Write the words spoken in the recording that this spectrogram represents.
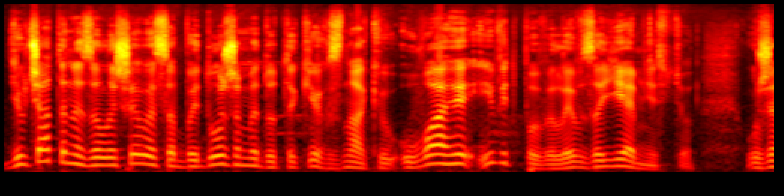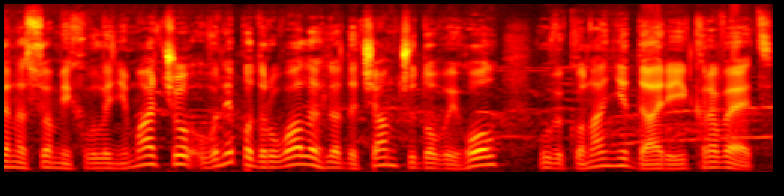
Дівчата не залишилися байдужими до таких знаків уваги і відповіли взаємністю. Уже на сьомій хвилині матчу вони подарували глядачам чудовий гол у виконанні Дарії Кравець.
